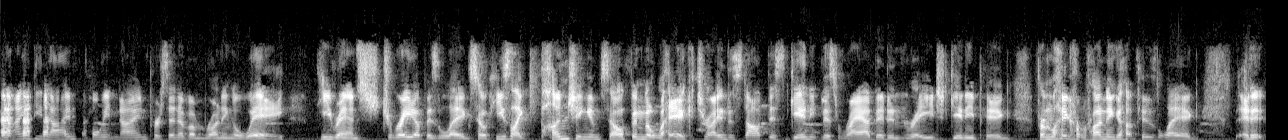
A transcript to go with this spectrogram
99.9% of them running away he ran straight up his leg so he's like punching himself in the leg trying to stop this guinea this rabid enraged guinea pig from like running up his leg and it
